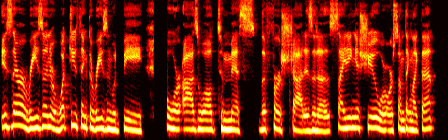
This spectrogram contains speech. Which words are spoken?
is there a reason or what do you think the reason would be for Oswald to miss the first shot? Is it a sighting issue or, or something like that?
